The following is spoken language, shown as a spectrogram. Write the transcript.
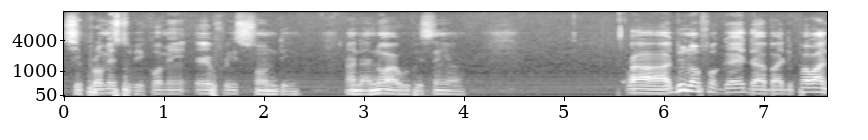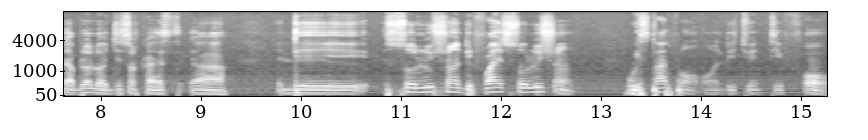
She promised to be coming every Sunday, and I know I will be seeing her. Uh, do not forget that by the power and the blood of Jesus Christ, uh, the solution, the divine solution, we start from on the 24.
